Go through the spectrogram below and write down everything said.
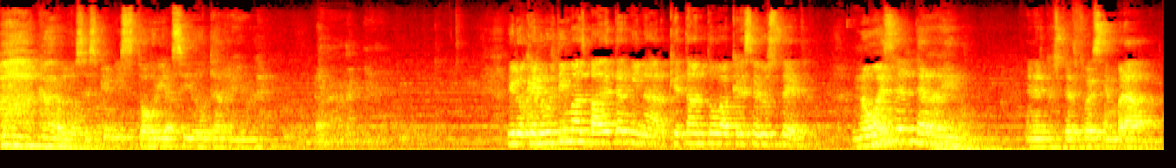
Ah, Carlos, es que mi historia ha sido terrible. Y lo que en últimas va a determinar qué tanto va a crecer usted, no es el terreno en el que usted fue sembrado,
